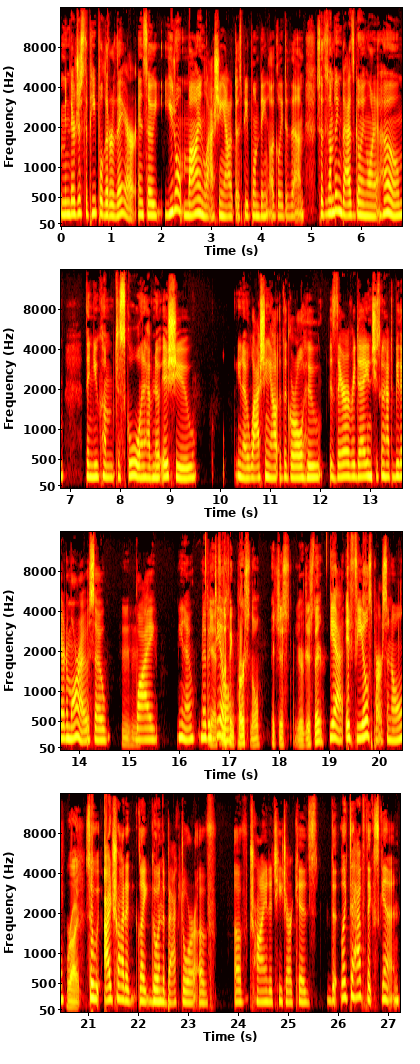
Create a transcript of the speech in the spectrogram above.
I mean, they're just the people that are there. And so you don't mind lashing out at those people and being ugly to them. So if something bad's going on at home, then you come to school and have no issue, you know, lashing out at the girl who is there every day and she's going to have to be there tomorrow. So hmm why, you know, no big yeah, deal. It's nothing personal. It's just you're just there. Yeah, it feels personal. Right. So I try to like go in the back door of of trying to teach our kids th- like to have thick skin,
